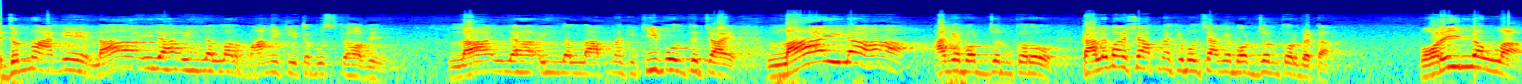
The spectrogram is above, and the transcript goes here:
এজন্য আগে লা ইলাহা ইল্লাল্লাহর মানে কি, এটা বুঝতে হবে। লা ইলাহা আপনাকে কি বলতে চায়? লা ইলাহা, আগে বর্জন করো। কালেমা এসে আপনাকে বলছে, আগে বর্জন কর বেটা। পরে ইল্লাল্লাহ।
